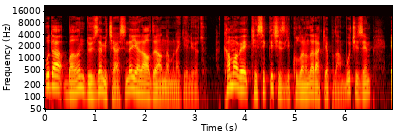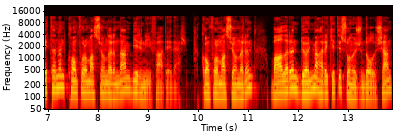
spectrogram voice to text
bu da bağın düzlem içerisinde yer aldığı anlamına geliyordu. Kama ve kesikli çizgi kullanılarak yapılan bu çizim etanın konformasyonlarından birini ifade eder. Konformasyonların bağların dönme hareketi sonucunda oluşan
